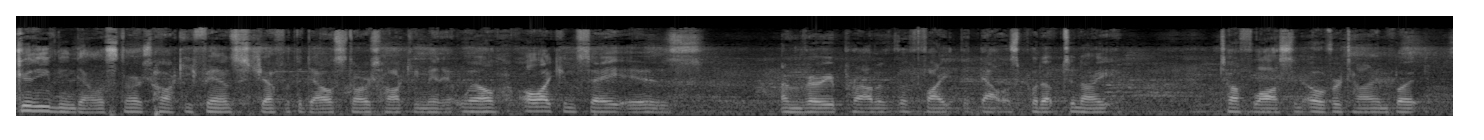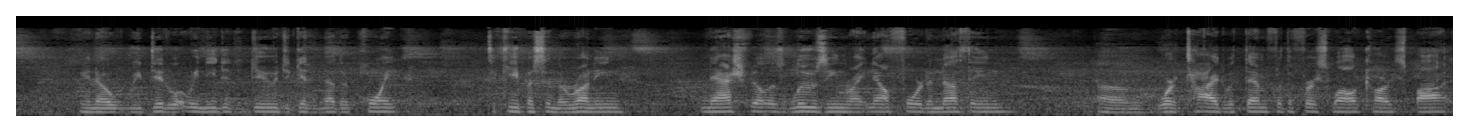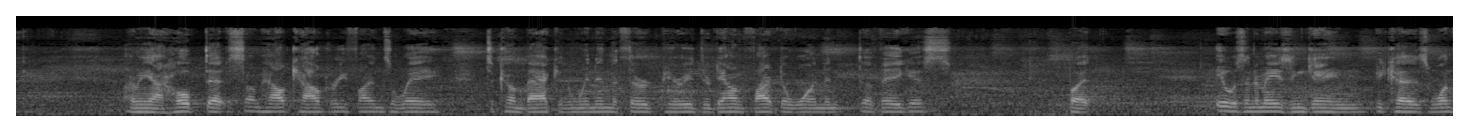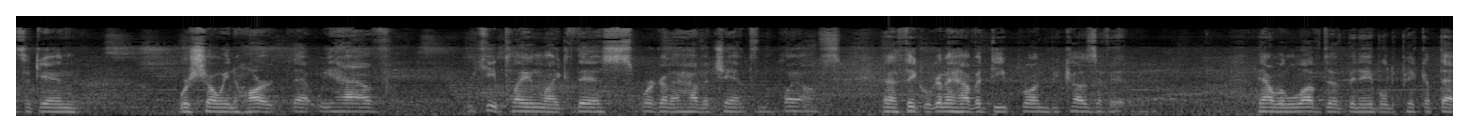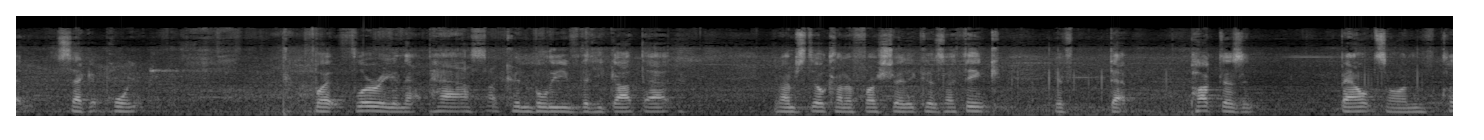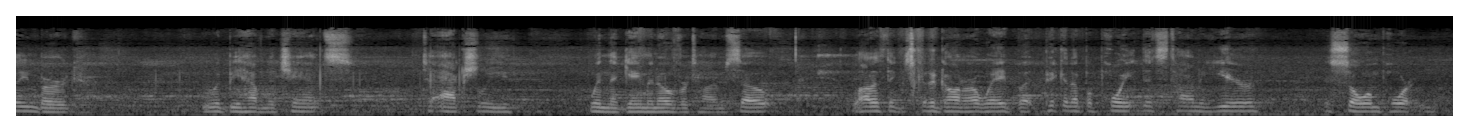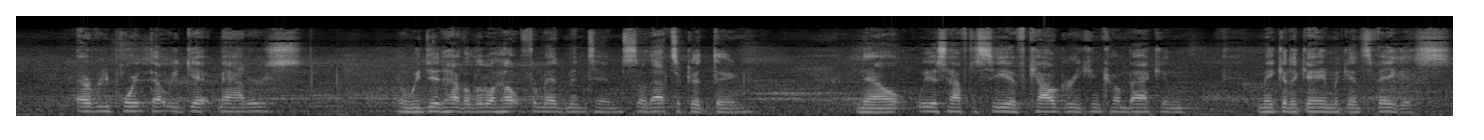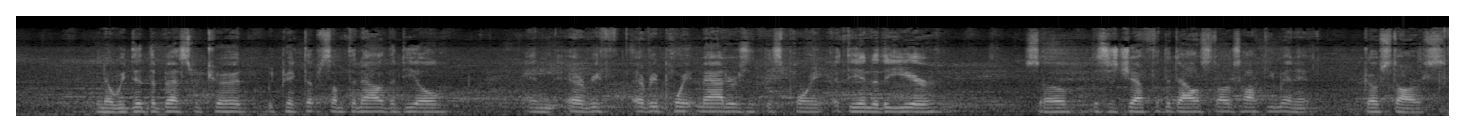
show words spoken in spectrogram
Good evening, Dallas Stars hockey fans. It's Jeff with the Dallas Stars Hockey Minute. Well, all I can say is I'm very proud of the fight that Dallas put up tonight. Tough loss in overtime, but you know, we did what we needed to do to get another point to keep us in the running. Nashville is losing right now, four to nothing. Um, we're tied with them for the first wild card spot. I mean, I hope that somehow Calgary finds a way to come back and win in the third period. They're down five to one into Vegas, but it was an amazing game because once again we're showing heart that we have. We keep playing like this, we're gonna have a chance in the playoffs, and I think we're gonna have a deep run because of it. Now, I would love to have been able to pick up that second point but Fleury in that pass, I couldn't believe that he got that. And I'm still kind of frustrated because I think if that puck doesn't bounce on Klingberg, we would be having a chance to actually win the game in overtime. So a lot of things could have gone our way, but picking up a point this time of year is so important. Every point that we get matters. And we did have a little help from Edmonton, so that's a good thing. Now, we just have to see if Calgary can come back and make it a game against Vegas. You know, we did the best we could. We picked up something out of the deal, and every every point matters at this point at the end of the year. So, this is Jeff with the Dallas Stars Hockey Minute. Go Stars.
